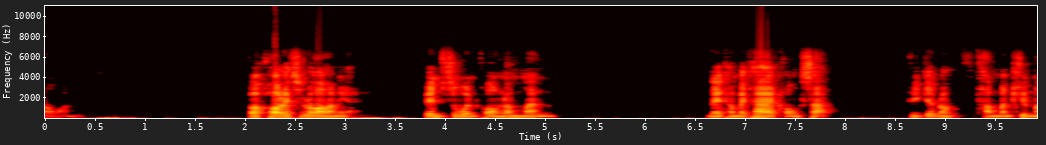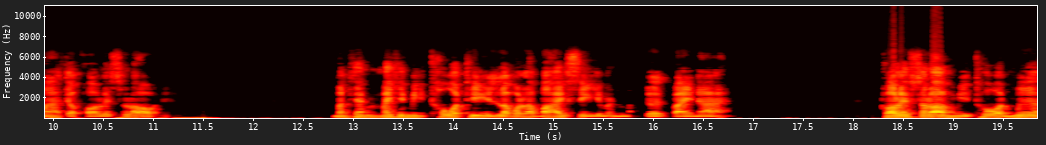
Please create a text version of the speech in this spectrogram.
นอน เพราะคอเลสเตอรอลเนี่ย เป็นส่วนของน้ำมัน ในธรรมชาติของสัตว์ ที่จะต้องทำมันขึ้นมาจาคอเลสเตอรอลเนี่ย มันใช่ไม่ใช่มีโทษที่เราระบายสีมันเกินไปนะคอเลสเตอรอลมีโทษเมื่อ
